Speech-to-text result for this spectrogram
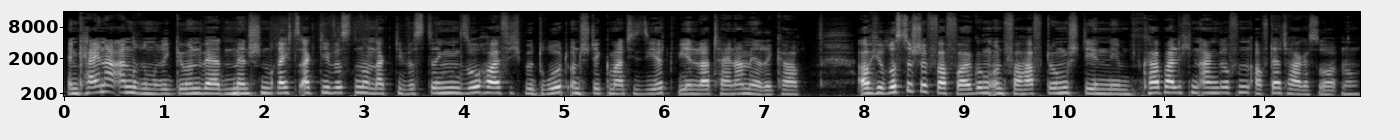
In keiner anderen Region werden Menschenrechtsaktivisten und Aktivistinnen so häufig bedroht und stigmatisiert wie in Lateinamerika. Auch juristische Verfolgung und Verhaftungen stehen neben körperlichen Angriffen auf der Tagesordnung.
